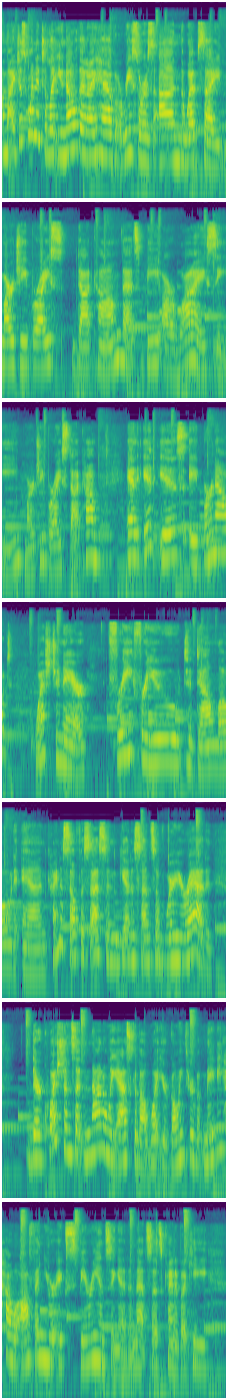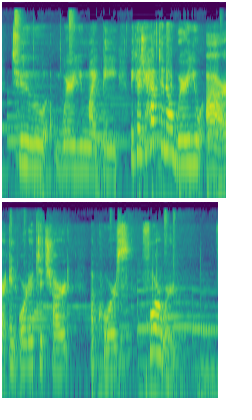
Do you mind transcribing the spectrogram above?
Um, I just wanted to let you know that I have a resource on the website margiebryce.com. That's B R Y C E, margiebryce.com. And it is a burnout questionnaire free for you to download and kind of self assess and get a sense of where you're at. And there are questions that not only ask about what you're going through, but maybe how often you're experiencing it. And that's, that's kind of a key to where you might be because you have to know where you are in order to chart a course forward.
